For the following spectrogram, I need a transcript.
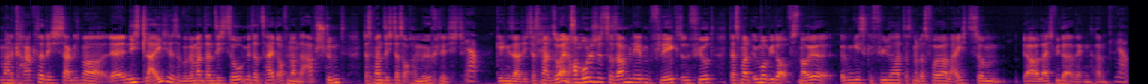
man charakterlich, sag ich mal, äh, nicht gleich ist, aber wenn man dann sich so mit der Zeit aufeinander abstimmt, dass man sich das auch ermöglicht. Ja. Gegenseitig. Dass man so ein harmonisches Zusammenleben pflegt und führt, dass man immer wieder aufs Neue irgendwie das Gefühl hat, dass man das Feuer leicht zum, ja, leicht wiedererwecken kann. ja.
